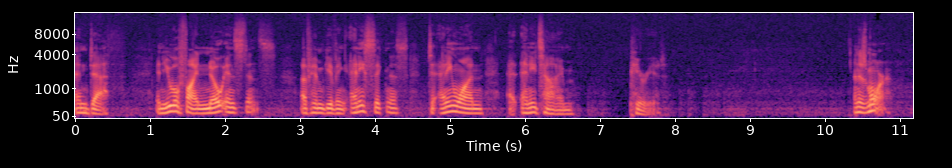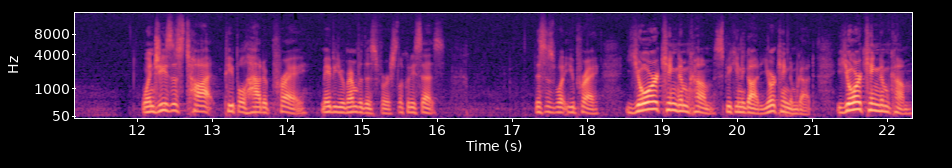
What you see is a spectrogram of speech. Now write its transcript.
and death. And you will find no instance of him giving any sickness to anyone at any time, period. And there's more. When Jesus taught people how to pray, maybe you remember this verse. Look what he says. This is what you pray Your kingdom come, speaking to God, your kingdom, God. Your kingdom come.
